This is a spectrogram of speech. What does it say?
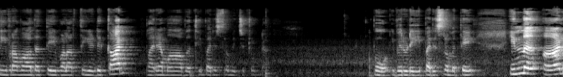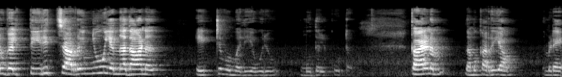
തീവ്രവാദത്തെ വളർത്തിയെടുക്കാൻ പരമാവധി പരിശ്രമിച്ചിട്ടുണ്ട്. അപ്പോൾ ഇവരുടെ ഈ പരിശ്രമത്തെ ഇന്ന് ആളുകൾ തിരിച്ചറിഞ്ഞു എന്നതാണ് ഏറ്റവും വലിയ ഒരു മുതൽക്കൂട്ട്. കാരണം നമുക്കറിയാം നമ്മുടെ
